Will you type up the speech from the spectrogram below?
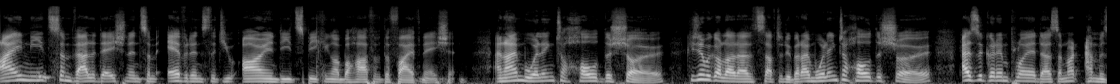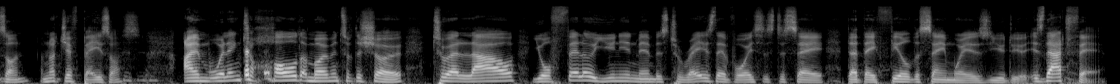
I need some validation and some evidence that you are indeed speaking on behalf of the Five Nation. And I'm willing to hold the show, because you know we've got a lot of other stuff to do, but I'm willing to hold the show as a good employer does. I'm not Amazon. I'm not Jeff Bezos. I'm willing to hold a moment of the show to allow your fellow union members to raise their voices to say that they feel the same way as you do. Is that fair?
